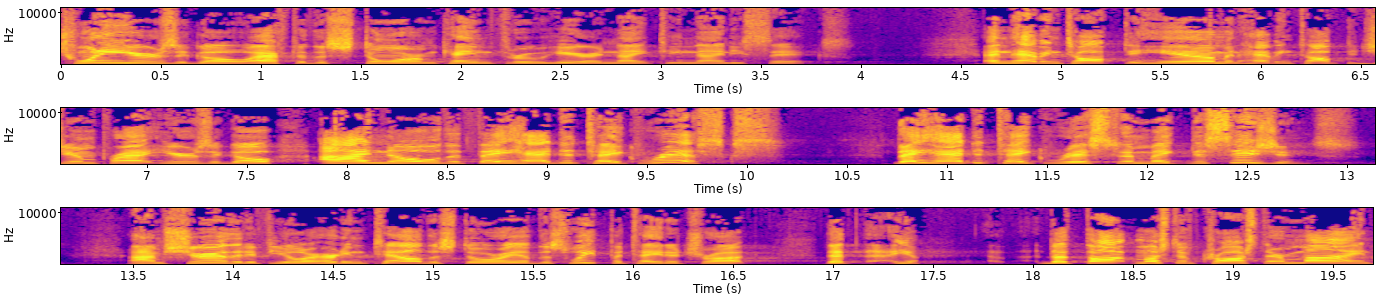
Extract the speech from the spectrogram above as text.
20 years ago after the storm came through here in 1996. And having talked to him and having talked to Jim Pratt years ago, I know that they had to take risks. They had to take risks and make decisions. I'm sure that if you heard him tell the story of the sweet potato truck, that uh, you know, the thought must have crossed their mind.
